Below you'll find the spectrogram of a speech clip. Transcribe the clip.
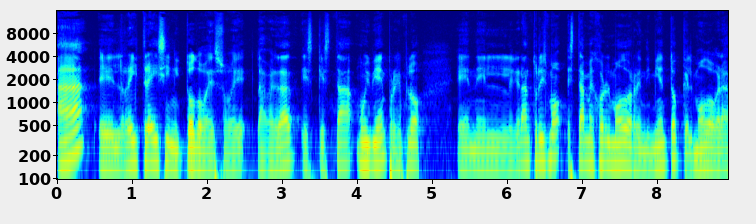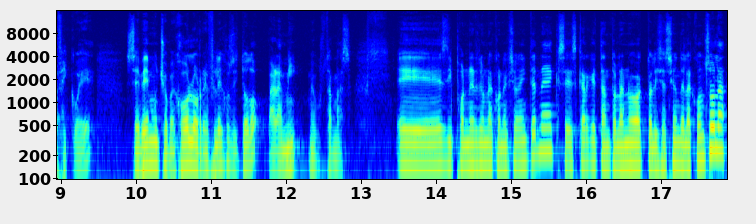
a el ray tracing y todo eso. ¿eh? La verdad es que está muy bien. Por ejemplo, en el Gran Turismo está mejor el modo de rendimiento que el modo gráfico. ¿eh? Se ve mucho mejor los reflejos y todo. Para mí me gusta más. Eh, es disponer de una conexión a internet que se descargue tanto la nueva actualización de la consola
